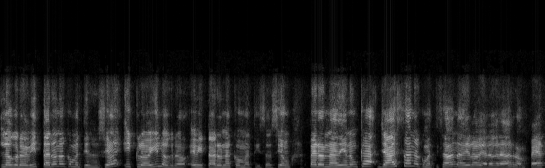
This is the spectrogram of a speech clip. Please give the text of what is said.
logró evitar una comatización y Chloe logró evitar una comatización, pero nadie nunca, ya están acomatizados, nadie lo había logrado romper.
